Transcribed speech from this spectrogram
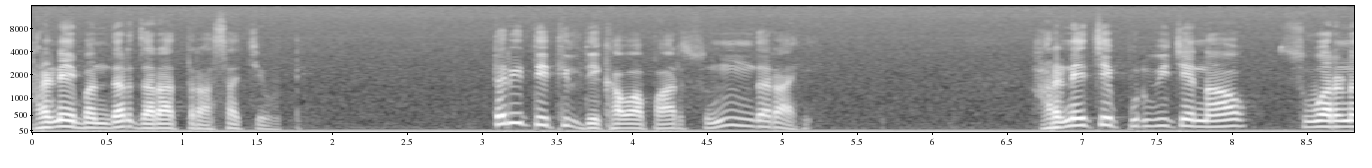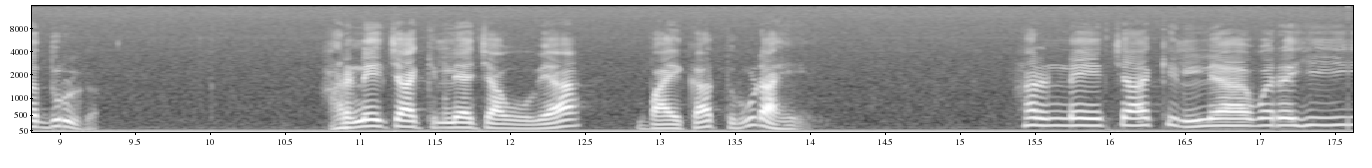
हरणे बंदर जरा त्रासाचे होते. तरी तेथील देखावा फार सुंदर आहे. हरणेचे पूर्वीचे नाव सुवर्णदुर्ग. हरणेच्या किल्ल्याच्या ओव्या बायकात रूढ आहे. हरणेच्या किल्ल्यावरही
